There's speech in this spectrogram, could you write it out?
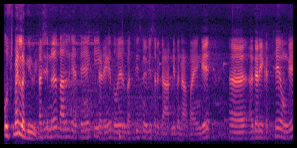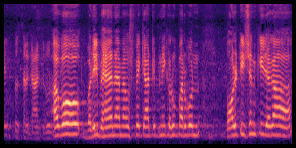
उसमें लगी हुई। है हरसिमरत बादल कहते हैं कि लड़ेंगे 2032 में भी सरकार नहीं बना पाएँगे। अगर इकट्ठे होंगे तो सरकार ज़रूर अब वो बड़ी बहन है मैं उस पर क्या टिप्पणी करूँ? पर वो पॉलिटिशियन की जगह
